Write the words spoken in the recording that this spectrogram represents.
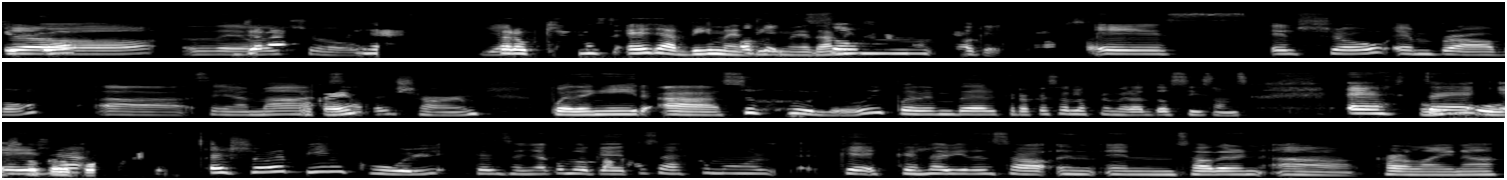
yo, yo veo yo show. dije, pero ¿quién es ella? Dime, dime, dame ok, es el show en Bravo ah, se llama Ok. Southern Charm. Pueden ir a su Hulu y pueden ver, creo que son los primeros dos seasons. Este, Uh, ella, el show es bien cool, te enseña como que, tú sabes, como que, que es la vida en, en, en Southern ah, Carolina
